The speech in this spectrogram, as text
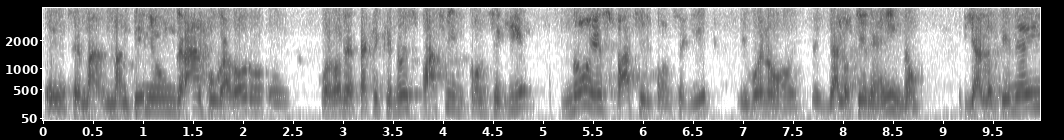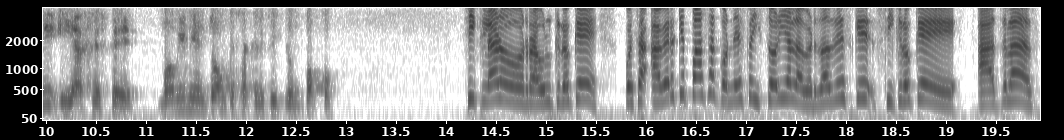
eh, se mantiene un gran jugador, un, jugador de ataque que no es fácil conseguir, no es fácil conseguir, y bueno, este, ya lo tiene ahí, ¿no? ya lo tiene ahí y hace este movimiento, aunque sacrifique un poco. Sí, claro, Raúl, creo que, pues a, ver qué pasa con esta historia. La verdad es que sí creo que Atlas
